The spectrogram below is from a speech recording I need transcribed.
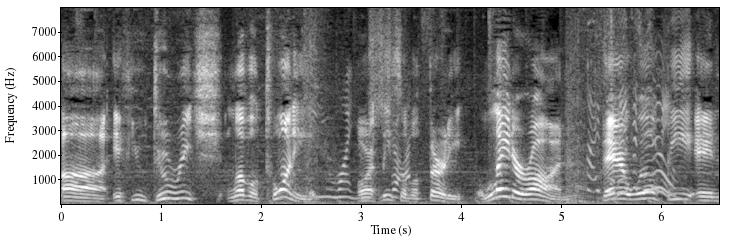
uh, if you do reach level 20, or at least level 30, later on, there will be a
